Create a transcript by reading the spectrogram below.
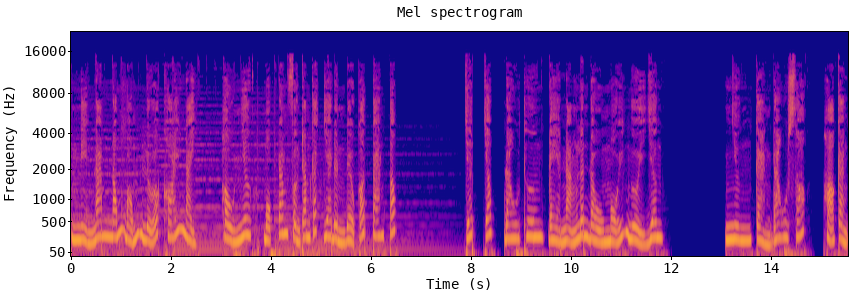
Đất miền Nam nóng bỏng lửa khói này, hầu như 100% các gia đình đều có tan tóc. Chết chóc đau thương đè nặng lên đầu mỗi người dân. Nhưng càng đau xót, họ càng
